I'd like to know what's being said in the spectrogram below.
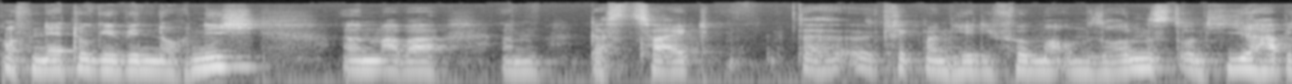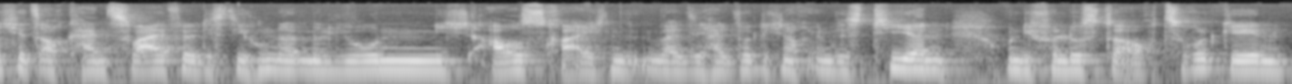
auf Nettogewinn noch nicht, ähm, aber ähm, das zeigt, da kriegt man hier die Firma umsonst. Und hier habe ich jetzt auch keinen Zweifel, dass die 100 Millionen nicht ausreichen, weil sie halt wirklich noch investieren und die Verluste auch zurückgehen.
